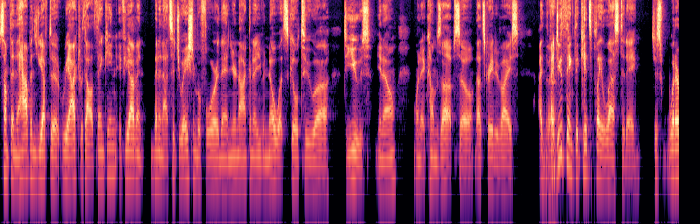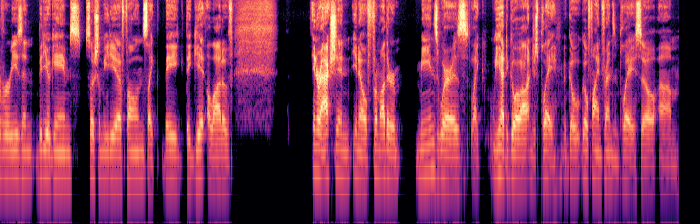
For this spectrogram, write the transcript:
something that happens, you have to react without thinking. If you haven't been in that situation before, then you're not going to even know what skill to uh, to use. You know, when it comes up. So that's great advice. I, yeah. I do think the kids play less today just whatever reason video games social media phones like they they get a lot of interaction you know from other means whereas like we had to go out and just play go go find friends and play so um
